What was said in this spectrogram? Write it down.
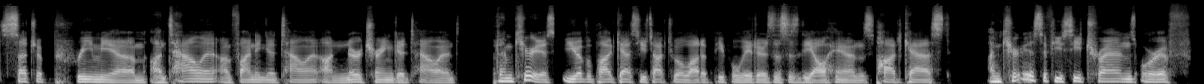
such a premium on talent, on finding good talent, on nurturing good talent. But I'm curious, you have a podcast, you talk to a lot of people leaders. This is the All Hands podcast. I'm curious if you see trends or if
